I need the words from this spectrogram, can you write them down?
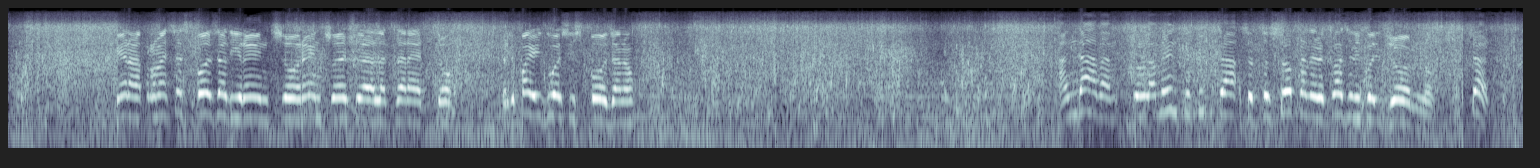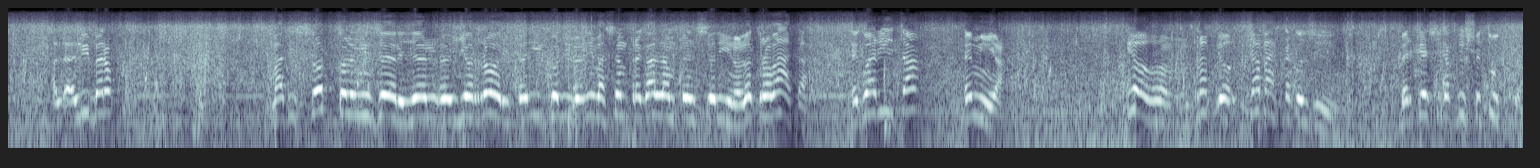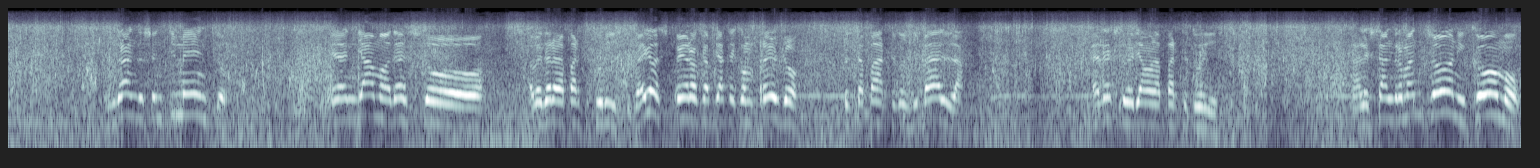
che era la promessa sposa di Renzo, Renzo esce dal lazzaretto perché poi i due si sposano. Andava con la mente tutta sottosopra delle cose di quel giorno, certo, libero, ma di sotto le miserie, gli, er gli orrori, i pericoli veniva sempre galla un pensierino, l'ho trovata, è guarita, è mia. Io proprio già basta così, perché si capisce tutto, un grande sentimento, e andiamo adesso a vedere la parte turistica. Io spero che abbiate compreso questa parte così bella e adesso vediamo la parte turistica. Alessandro Manzoni, Como,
